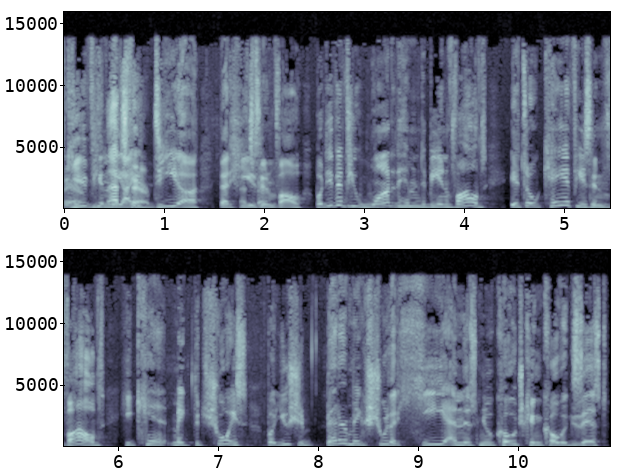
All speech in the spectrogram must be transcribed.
Fair. give him That's the fair. idea that he's involved? But even if you wanted him to be involved, it's okay if he's involved. He can't make the choice, but you should better make sure that he and this new coach can coexist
